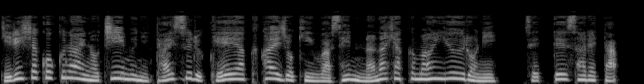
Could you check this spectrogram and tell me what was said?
ギリシャ国内のチームに対する契約解除金は1700万ユーロに設定された。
